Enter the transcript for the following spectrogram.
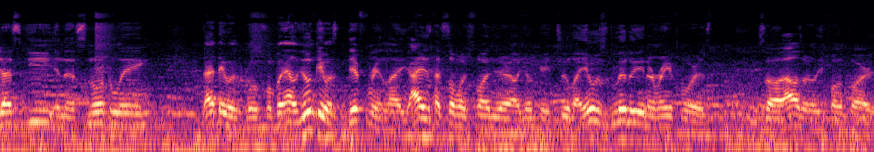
jet ski, and then snorkeling. That day was real fun. But El Yunque was different. Like I just had so much fun there El Yunque too. Like it was literally in the rainforest. So that was a really fun part.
